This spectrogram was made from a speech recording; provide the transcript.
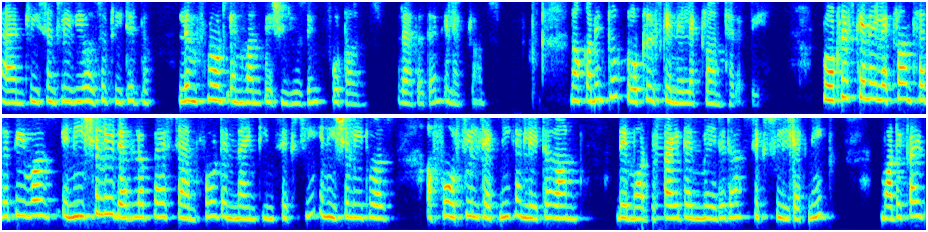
And recently, we also treated lymph nodes in one patient using photons rather than electrons. Now, coming to total skin electron therapy. Total skin electron therapy was initially developed by Stanford in 1960. Initially, it was a four field technique, and later on, they modified and made it a six field technique. Modified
